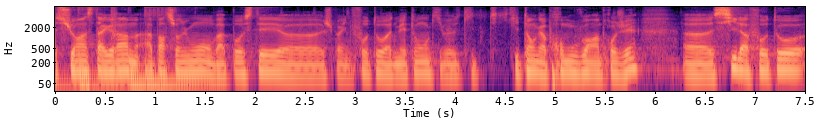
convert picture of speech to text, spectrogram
Sur Instagram, à partir du moment où on va poster, sais pas, une photo, admettons, qui, qui, à promouvoir un projet, si la photo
